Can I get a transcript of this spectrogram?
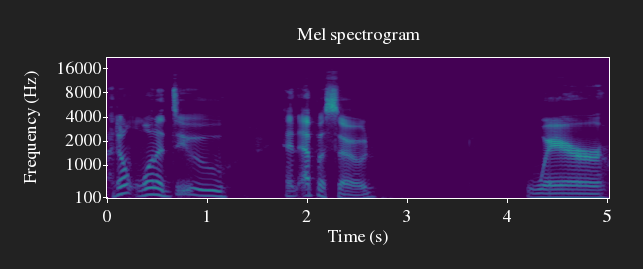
I don't want to do an episode where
